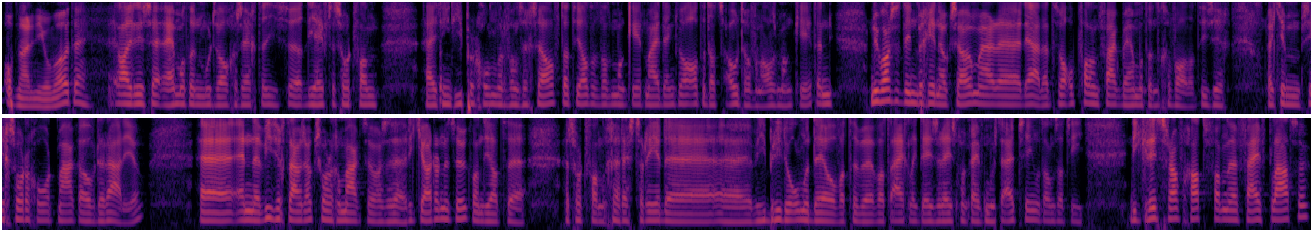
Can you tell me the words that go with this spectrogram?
op naar de nieuwe motor. Alleen is Hamilton moet wel gezegd, die, is, die heeft een soort van... Hij is niet hypergonder van zichzelf, dat hij altijd wat mankeert. Maar hij denkt wel altijd dat zijn auto van alles mankeert. En nu, nu was het in het begin ook zo. Maar ja, dat is wel opvallend vaak bij Hamilton het geval. Dat, hij zich, dat je hem zich zorgen hoort maken over de radio. Uh, en uh, wie zich trouwens ook zorgen maakte was uh, Ricciardo natuurlijk. Want die had een soort van gerestaureerde hybride onderdeel. Wat, wat eigenlijk deze race nog even moest uitzien. Want anders had hij die gridstraf gehad van vijf plaatsen.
